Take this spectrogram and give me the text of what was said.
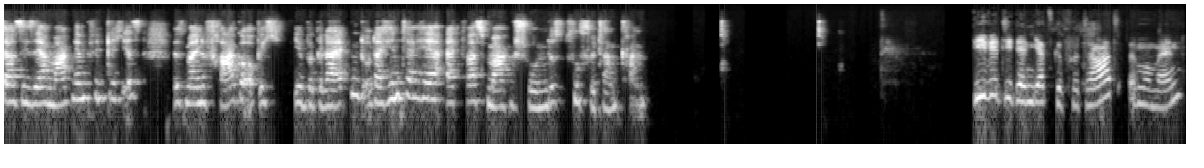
da sie sehr magenempfindlich ist. Ist meine Frage, ob ich ihr begleitend oder hinterher etwas Magenschonendes zufüttern kann. Wie wird die denn jetzt gefüttert im Moment?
